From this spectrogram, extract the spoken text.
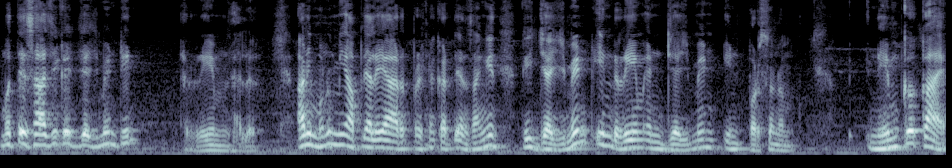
मग ते साहजिकच जजमेंट इन रेम झालं. आणि म्हणून मी आपल्याला या प्रश्नकर्त्यांना सांगेन की judgment in rem and judgment in personam नेमकं काय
